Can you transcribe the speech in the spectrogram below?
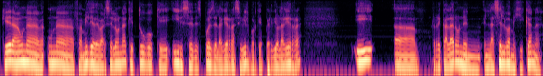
que era una, familia de Barcelona que tuvo que irse después de la guerra civil porque perdió la guerra y ah, recalaron en, en, la selva mexicana,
